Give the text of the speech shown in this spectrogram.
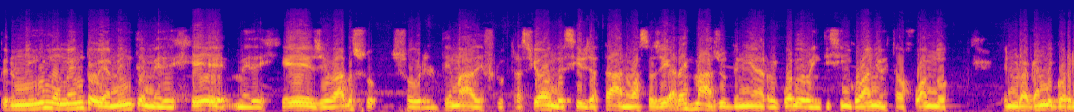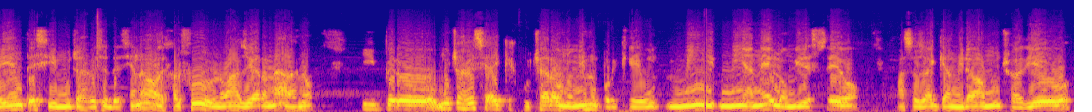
pero en ningún momento obviamente me dejé, me dejé llevar sobre el tema de frustración, decir ya está, no vas a llegar. Es más, yo tenía, recuerdo, 25 años, estaba jugando en Huracán de Corrientes y muchas veces decían, no, deja el fútbol, no vas a llegar a nada, ¿no? Y, pero muchas veces hay que escuchar a uno mismo porque mi, mi anhelo, mi deseo, más allá que admiraba mucho a Diego,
